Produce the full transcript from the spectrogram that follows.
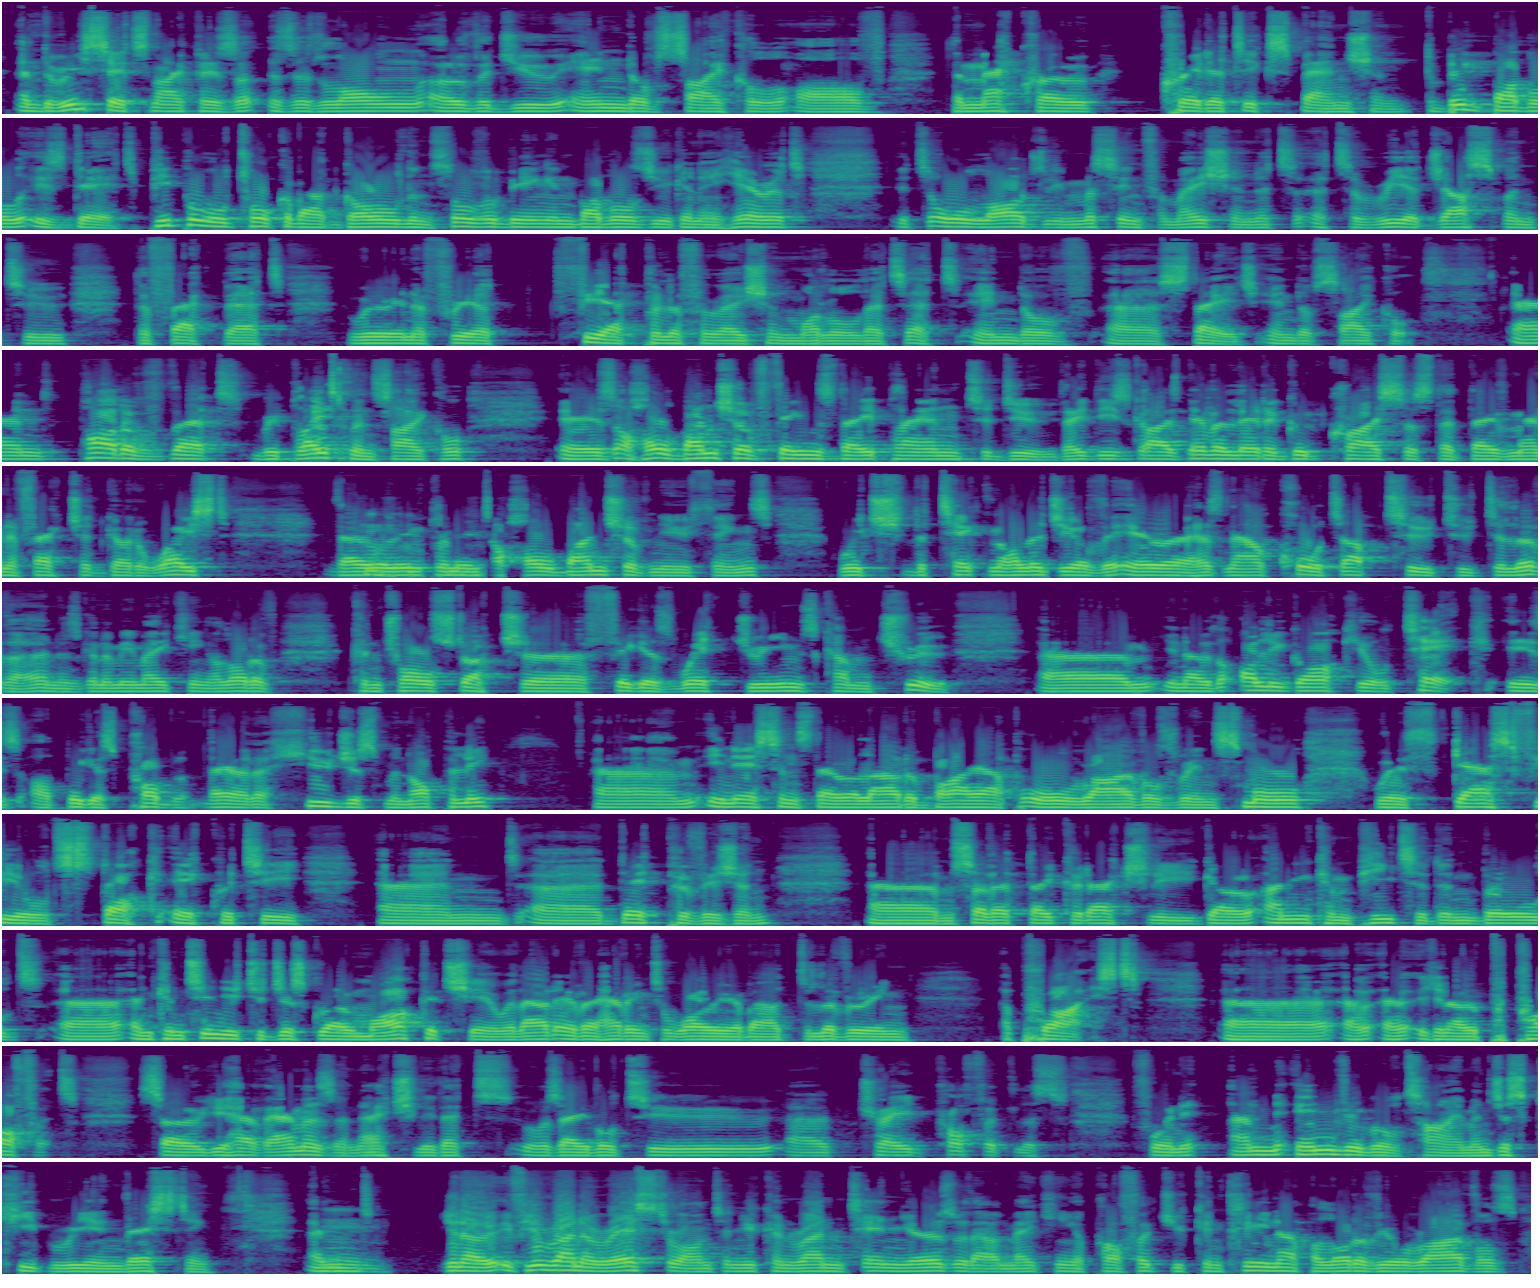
And the reset sniper is a, is a long overdue end of cycle of the macro credit expansion. The big bubble is debt. People will talk about gold and silver being in bubbles. You're going to hear it. It's all largely misinformation. It's, it's a readjustment to the fact that we're in a fiat, fiat proliferation model that's at end of uh, stage, end of cycle. And part of that replacement cycle is a whole bunch of things they plan to do. They, these guys never let a good crisis that they've manufactured go to waste. They will implement a whole bunch of new things, which the technology of the era has now caught up to to deliver, and is going to be making a lot of control structure figures, wet dreams come true. Um, you know, the oligarchical tech is our biggest problem. They are the hugest monopoly. Um, in essence, they were allowed to buy up all rivals when small with gas fueled stock equity and uh, debt provision um, so that they could actually go uncompeted and build uh, and continue to just grow market share without ever having to worry about delivering a price. Uh, uh, you know, profit. So you have Amazon actually that was able to uh, trade profitless for an unenviable time and just keep reinvesting. And mm you know, if you run a restaurant and you can run 10 years without making a profit, you can clean up a lot of your rivals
